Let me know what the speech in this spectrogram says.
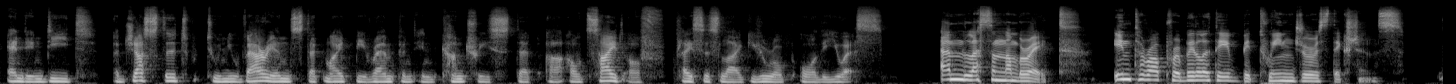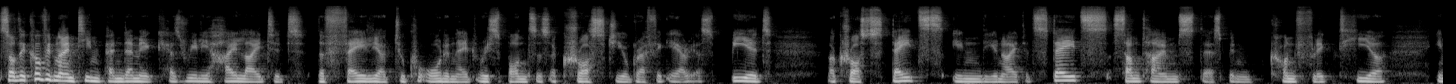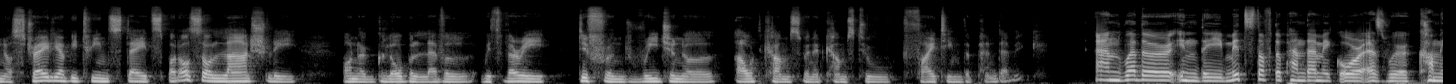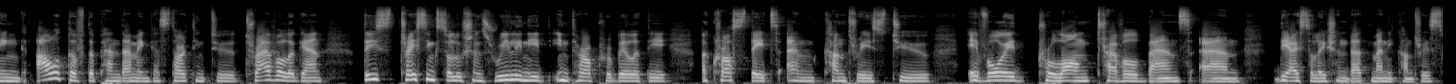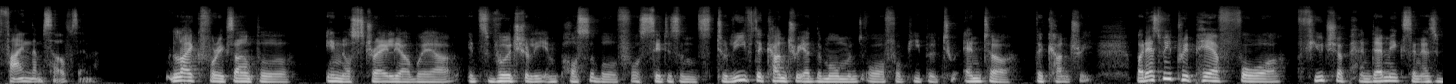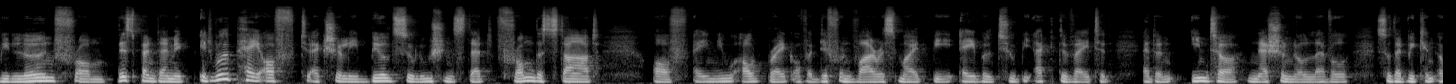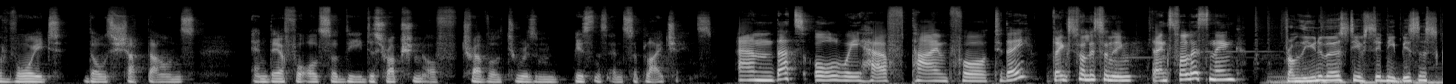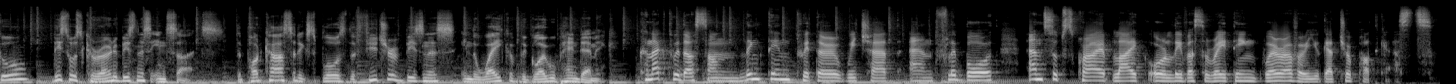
and indeed adjusted to new variants that might be rampant in countries that are outside of places like Europe or the US. And lesson number eight interoperability between jurisdictions. So, the COVID 19 pandemic has really highlighted the failure to coordinate responses across geographic areas, be it across states in the United States. Sometimes there's been conflict here in Australia between states, but also largely on a global level with very different regional outcomes when it comes to fighting the pandemic. And whether in the midst of the pandemic or as we're coming out of the pandemic and starting to travel again, these tracing solutions really need interoperability across states and countries to avoid prolonged travel bans and the isolation that many countries find themselves in. Like, for example, in Australia, where it's virtually impossible for citizens to leave the country at the moment or for people to enter the country. But as we prepare for future pandemics and as we learn from this pandemic, it will pay off to actually build solutions that from the start of a new outbreak of a different virus might be able to be activated at an international level so that we can avoid those shutdowns and therefore also the disruption of travel, tourism, business, and supply chains. And that's all we have time for today. Thanks for listening. Thanks for listening. From the University of Sydney Business School, this was Corona Business Insights, the podcast that explores the future of business in the wake of the global pandemic. Connect with us on LinkedIn, Twitter, WeChat, and Flipboard, and subscribe, like, or leave us a rating wherever you get your podcasts.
